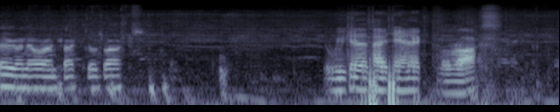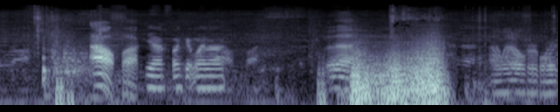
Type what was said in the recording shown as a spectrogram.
There we go. Now we're on track to those rocks. Weekend of Titanic, the rocks. Oh fuck. Yeah, fuck it. Why not? Ugh. I went overboard.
